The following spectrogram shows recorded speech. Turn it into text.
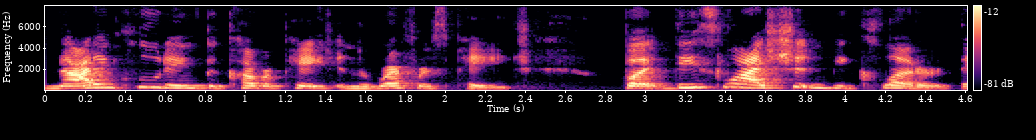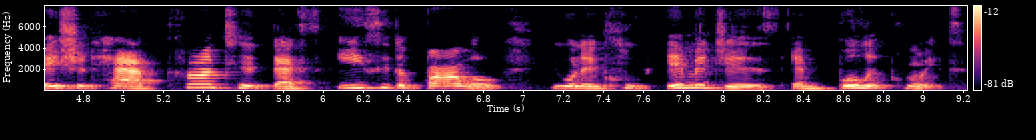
not including the cover page and the reference page. But these slides shouldn't be cluttered. They should have content that's easy to follow. You want to include images and bullet points.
